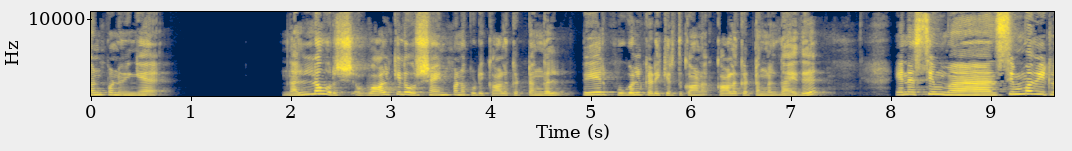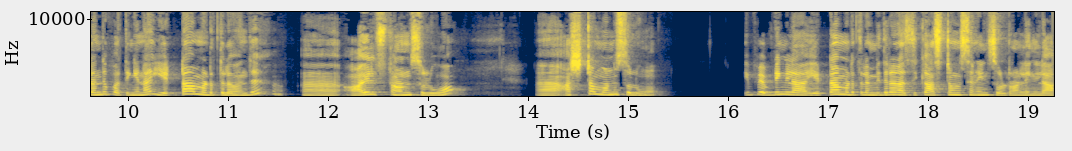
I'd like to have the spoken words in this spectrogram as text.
ஏர்ன் பண்ணுவீங்க. நல்ல ஒரு வாழ்க்கையில் ஒரு ஷைன் பண்ணக்கூடிய காலகட்டங்கள் பேர் புகழ் கிடைக்கிறதுக்கான காலகட்டங்கள் தான் இது. ஏன்னா சிம் சிம்ம வீட்டிலேருந்து பார்த்தீங்கன்னா எட்டாம் இடத்துல வந்து ஆயில் ஆயுள் சொல்லுவோம். அஷ்டமம்னு சொல்லுவோம். இப்போ எப்படிங்களா எட்டாம் இடத்துல மிதன ராசிக்கு அஷ்டம சனின்னு சொல்கிறோம் இல்லைங்களா?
